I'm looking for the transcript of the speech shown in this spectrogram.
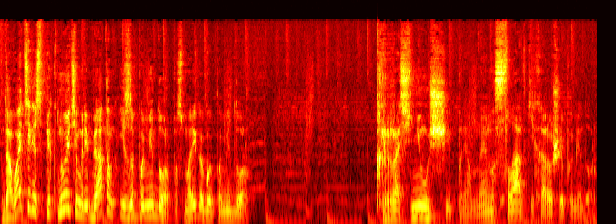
Давайте респектну этим ребятам и за помидор. Посмотри, какой помидор. Краснющий, прям, наверное, сладкий, хороший помидор.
